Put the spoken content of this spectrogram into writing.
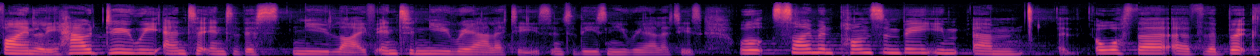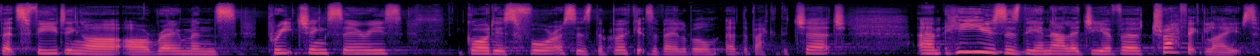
Finally, how do we enter into this new life, into new realities, into these new realities? Well, Simon Ponsonby, um, author of the book that's feeding our, our Romans preaching series, God is for Us is the book. It's available at the back of the church. Um, he uses the analogy of a traffic light,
